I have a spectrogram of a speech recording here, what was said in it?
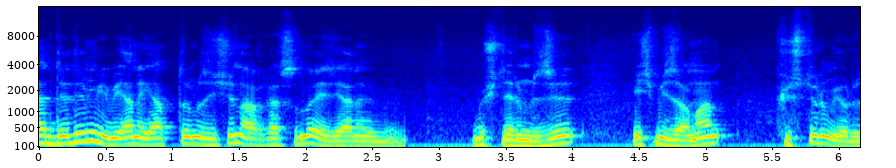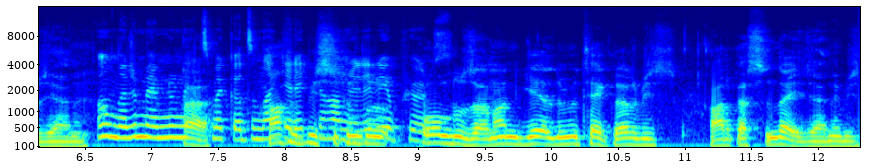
Ya dediğim gibi yani yaptığımız işin arkasındayız yani müşterimizi hiçbir zaman küstürmüyoruz yani. Onları memnun Ha, etmek adına Hafif bir gerekli sıkıntı hamleleri yapıyoruz. olduğu zaman geldi mi tekrar biz arkasındayız yani biz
